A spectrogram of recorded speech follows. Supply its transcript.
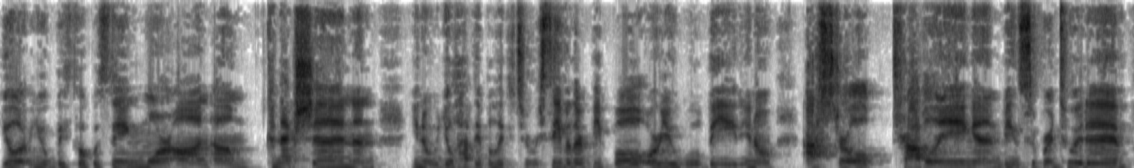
You'll, you'll be focusing more on, um, connection and, you know, you'll have the ability to receive other people or you will be, you know, astral traveling and being super intuitive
